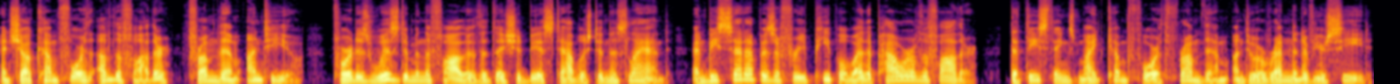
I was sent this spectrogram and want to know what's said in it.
and shall come forth of the Father from them unto you. For it is wisdom in the Father that they should be established in this land, and be set up as a free people by the power of the Father, that these things might come forth from them unto a remnant of your seed,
